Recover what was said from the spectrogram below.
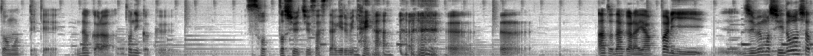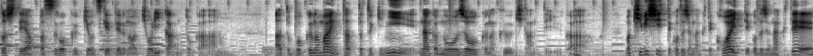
と思ってて。だからとにかくそっと集中させてあげるみたいな。うん。うん。あとだからやっぱり自分も指導者としてやっぱすごく気をつけてるのは距離感とか、あと僕の前に立った時になんかノージョークな空気感っていうか、まあ、厳しいってことじゃなくて怖いってことじゃなくて、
